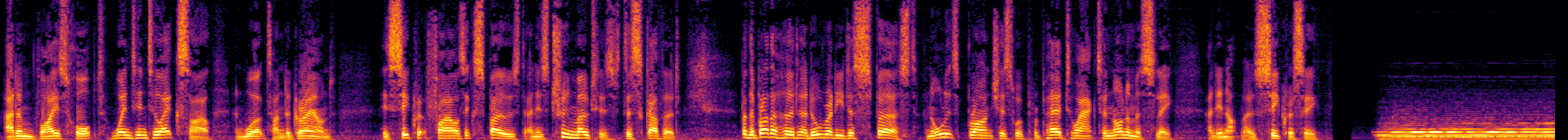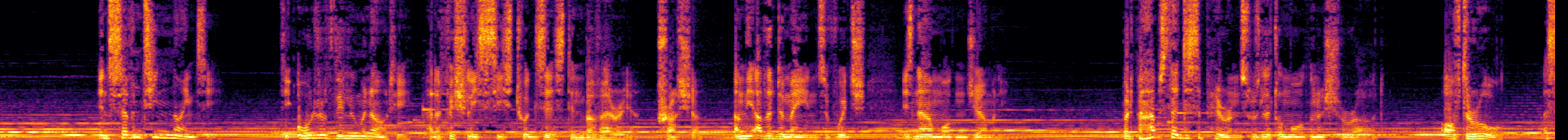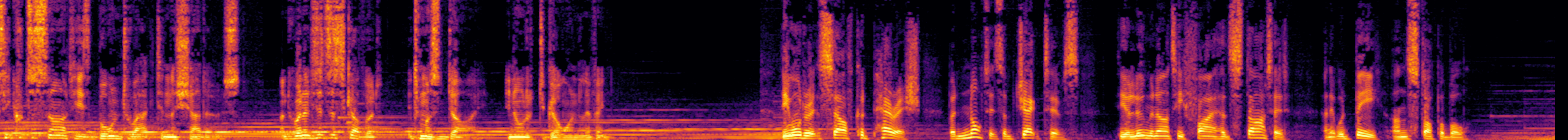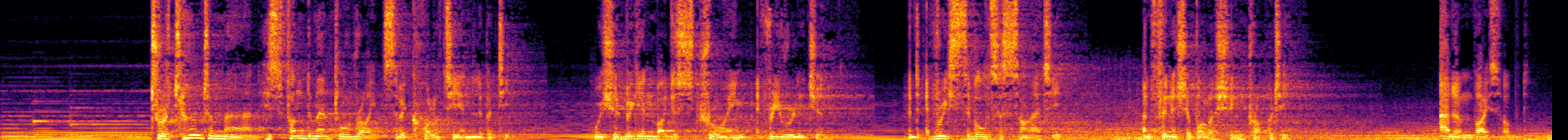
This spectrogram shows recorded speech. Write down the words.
Adam Weishaupt went into exile and worked underground. His secret files exposed and his true motives discovered. But the Brotherhood had already dispersed, and all its branches were prepared to act anonymously and in utmost secrecy. In 1790, the Order of the Illuminati had officially ceased to exist in Bavaria, Prussia, and the other domains of which is now modern Germany. But perhaps their disappearance was little more than a charade. After all, a secret society is born to act in the shadows, and when it is discovered, it must die in order to go on living. The order itself could perish, but not its objectives. The Illuminati fire had started, and it would be unstoppable. To return to man his fundamental rights of equality and liberty, we should begin by destroying every religion and every civil society and finish abolishing property. Adam Weishaupt.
